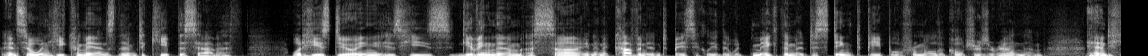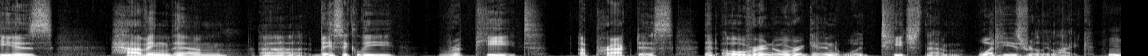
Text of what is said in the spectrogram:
And so when He commands them to keep the Sabbath, what He's doing is He's giving them a sign and a covenant, basically, that would make them a distinct people from all the cultures around them. And He is having them uh, basically repeat a practice that over and over again would teach them what he's really like. Hmm.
